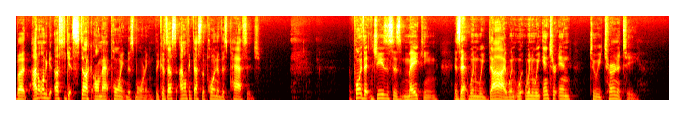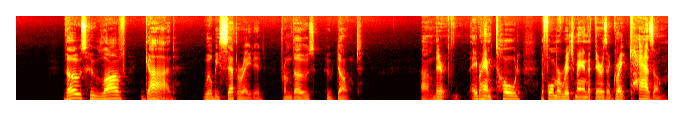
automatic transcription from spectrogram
but I don't want to get, us to get stuck on that point this morning because that's, I don't think that's the point of this passage. The point that Jesus is making is that when we die, when, when we enter into eternity, those who love God will be separated from those who don't. Um, there, Abraham told the former rich man that there is a great chasm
